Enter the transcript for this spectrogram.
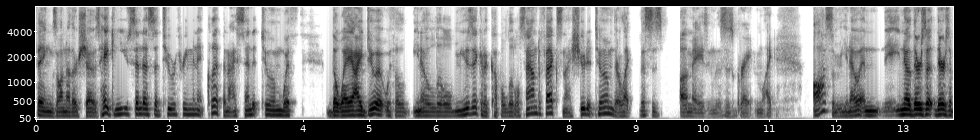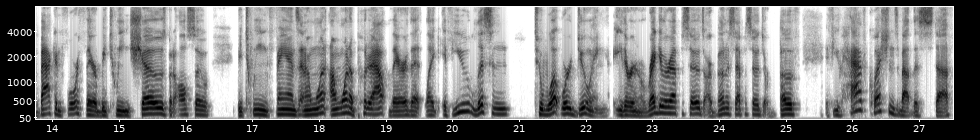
things on other shows. Hey, can you send us a 2 or 3 minute clip and I send it to them with the way I do it with a you know little music and a couple little sound effects and I shoot it to them. They're like this is amazing. This is great. I'm like awesome, you know, and you know there's a there's a back and forth there between shows but also between fans and I want I want to put it out there that like if you listen to what we're doing, either in our regular episodes, our bonus episodes, or both. If you have questions about this stuff,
